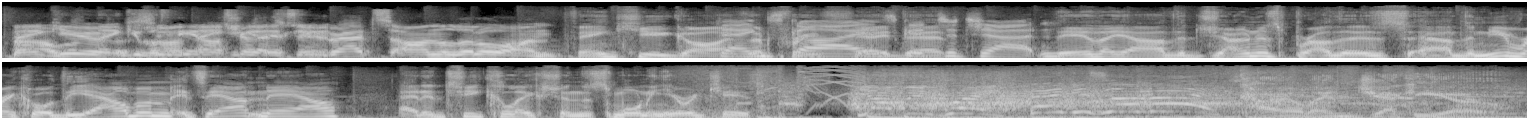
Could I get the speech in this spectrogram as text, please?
Thank you. thank you, See Bob. Thank you, guys, soon. Congrats on the little one. Thank you guys. Thanks, Appreciate guys. Good that. to chat. There they are, the Jonas Brothers, uh, the new record, the album. It's out now. Added to your collection this morning here at Kiss. Y'all been great. Thank you so much. Kyle and Jackie O.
